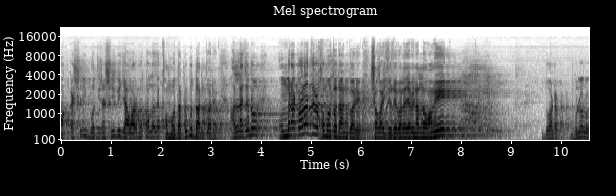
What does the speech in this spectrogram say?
মক্কা শরীফ, মদিনা শরীফে যাওয়ার মতো আল্লাহ যে ক্ষমতাটুকু দান করে, আল্লাহ যেন ওমরা করার যেন ক্ষমতা দান করে। সবাই জোরে বলা যাবেন আল্লাহ হামিদ দোয়াটা ভুল হলো,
